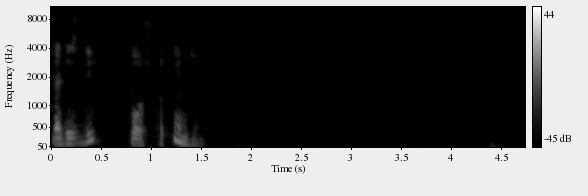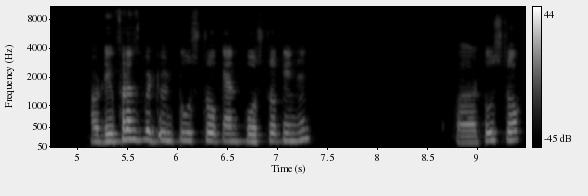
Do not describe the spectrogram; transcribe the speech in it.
That is the four stroke engine. Now difference between two stroke and four stroke engine. Uh, two stroke.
